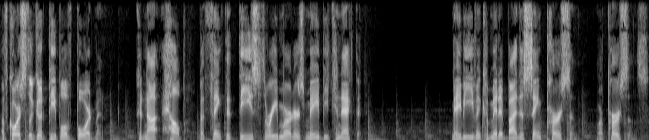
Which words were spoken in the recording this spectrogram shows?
Of course, the good people of Boardman could not help but think that these three murders may be connected, maybe even committed by the same person or persons.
